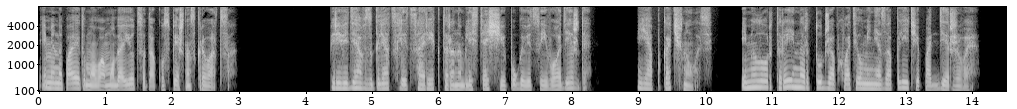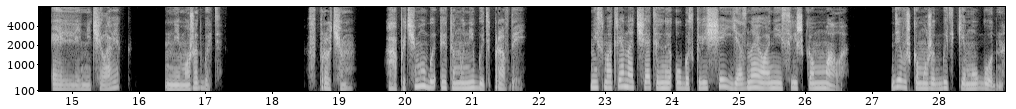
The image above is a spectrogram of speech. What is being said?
Именно поэтому вам удается так успешно скрываться. Переведя взгляд с лица ректора на блестящие пуговицы его одежды, я покачнулась, и милорд Рейнер тут же обхватил меня за плечи, поддерживая. «Элли не человек? Не может быть». Впрочем, а почему бы этому не быть правдой? Несмотря на тщательный обыск вещей, я знаю о ней слишком мало. Девушка может быть кем угодно.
